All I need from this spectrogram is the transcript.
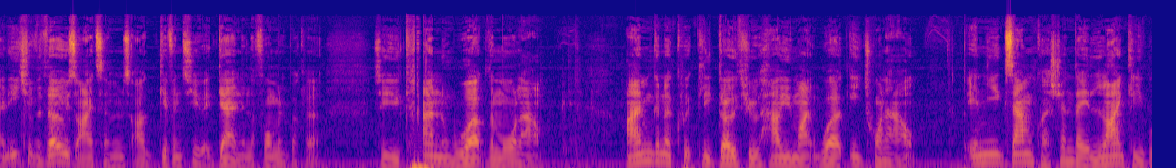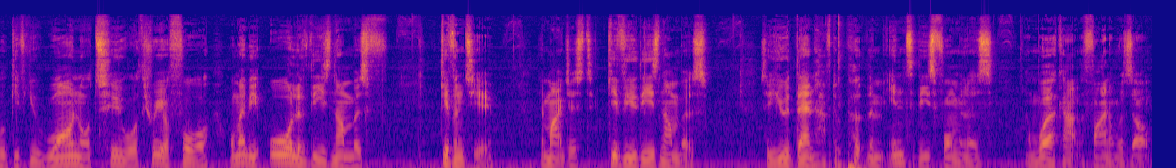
And each of those items are given to you again in the formula booklet, so you can work them all out. I'm going to quickly go through how you might work each one out in the exam question, they likely will give you one or two or three or four, or maybe all of these numbers given to you. They might just give you these numbers. So you would then have to put them into these formulas and work out the final result.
